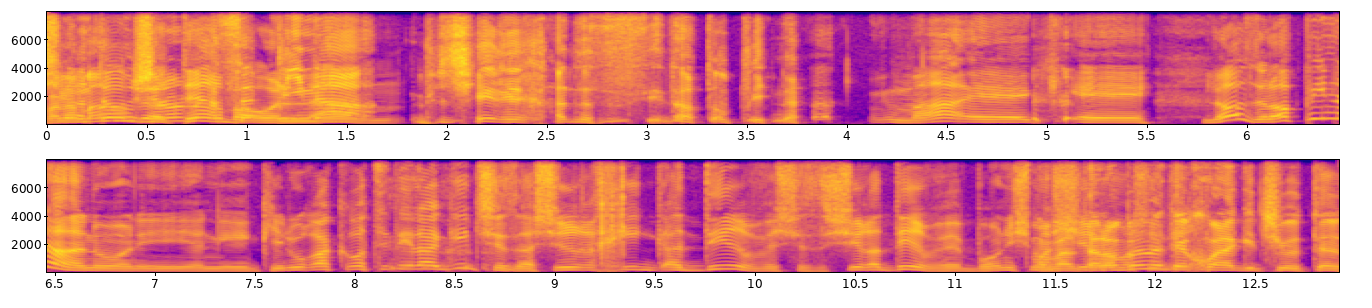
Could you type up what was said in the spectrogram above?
אבל השיר אמרנו הטוב שלא נעשה פינה. בשיר אחד, אז עשית אותו פינה. מה, אה, אה, לא, זה לא פינה, נו, אני, כאילו רק רציתי להגיד שזה השיר הכי אדיר, ושזה שיר אדיר, ובואו נשמע שיר אבל אתה לא באמת. יכול להגיד שהוא יותר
